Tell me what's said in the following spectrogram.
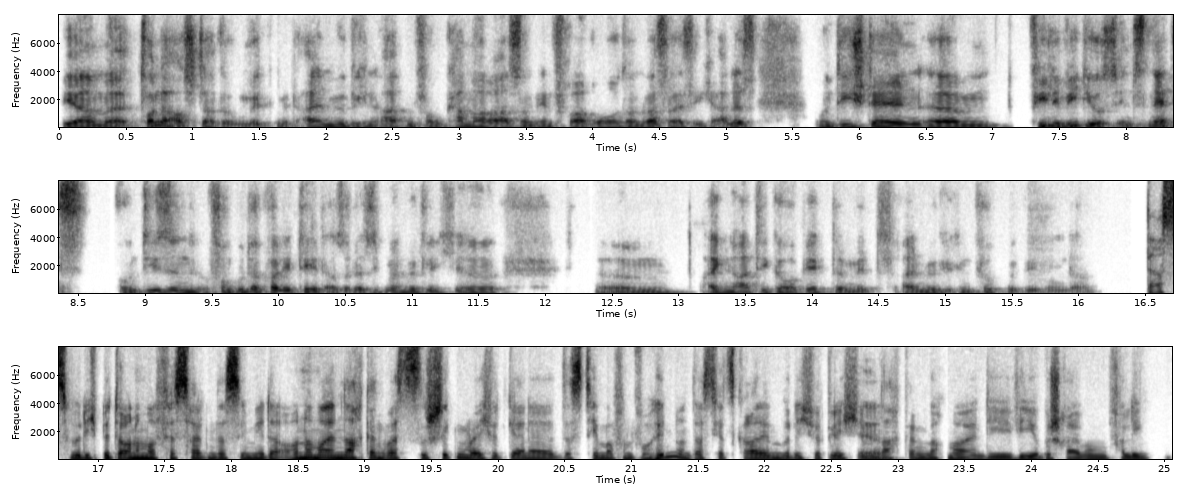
Wir haben äh, tolle Ausstattung mit, mit allen möglichen Arten von Kameras und Infrarot und was weiß ich alles. Und die stellen ähm, viele Videos ins Netz und die sind von guter Qualität. Also da sieht man wirklich äh, ähm, eigenartige Objekte mit allen möglichen Flugbewegungen da. Das würde ich bitte auch nochmal festhalten, dass Sie mir da auch nochmal im Nachgang was zu schicken, weil ich würde gerne das Thema von vorhin und das jetzt gerade eben würde ich wirklich ja. im Nachgang nochmal in die Videobeschreibung verlinken.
